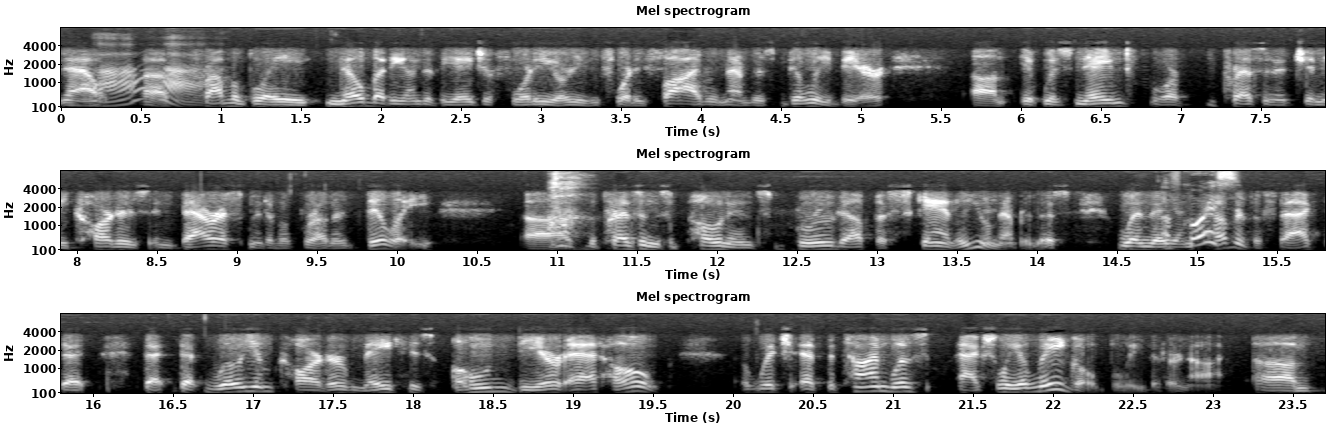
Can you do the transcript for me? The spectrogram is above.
Now, uh, ah. uh, probably nobody under the age of 40 or even 45 remembers Billy Beer. Um, it was named for President Jimmy Carter's embarrassment of a brother, Billy, Uh, the president's opponents brewed up a scandal. You remember this when they uncovered the fact that, that that William Carter made his own beer at home, which at the time was actually illegal, believe it or not. Um,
